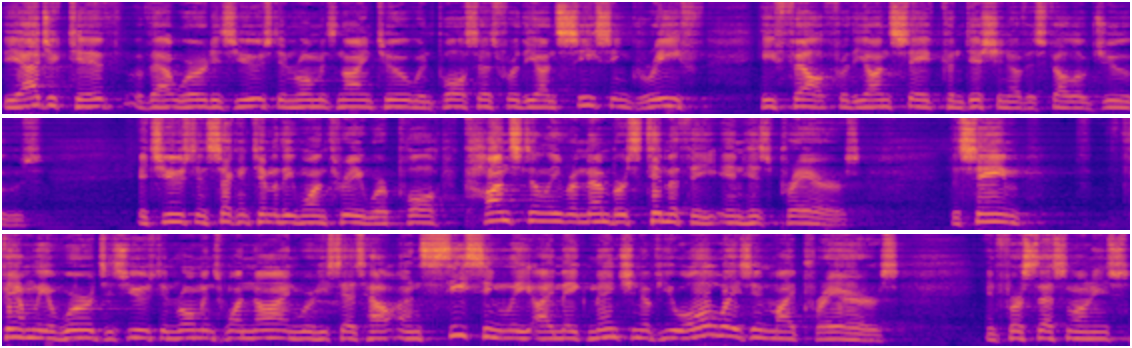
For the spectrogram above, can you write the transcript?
The adjective of that word is used in Romans 9:2 when Paul says, "For the unceasing grief he felt for the unsaved condition of his fellow Jews. It's used in 2 Timothy 1 3, where Paul constantly remembers Timothy in his prayers. The same family of words is used in Romans 1 9, where he says, How unceasingly I make mention of you always in my prayers. In 1 Thessalonians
